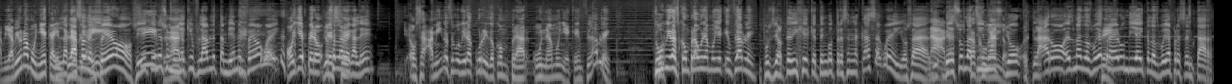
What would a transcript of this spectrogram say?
había, había una muñeca en la inflable casa del feo. Sí, Sí. tiene su Claro. muñeca inflable también el feo, güey. Oye, pero Yo se la este, regalé. o sea, a mí no se me hubiera ocurrido comprar una muñeca inflable. ¿Tú Por- hubieras comprado una muñeca inflable? Pues yo te dije que tengo tres en la casa, güey. O sea, Nah, de, esos latinos, yo, claro, es más, las voy a Sí. traer un día y te las voy a presentar.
